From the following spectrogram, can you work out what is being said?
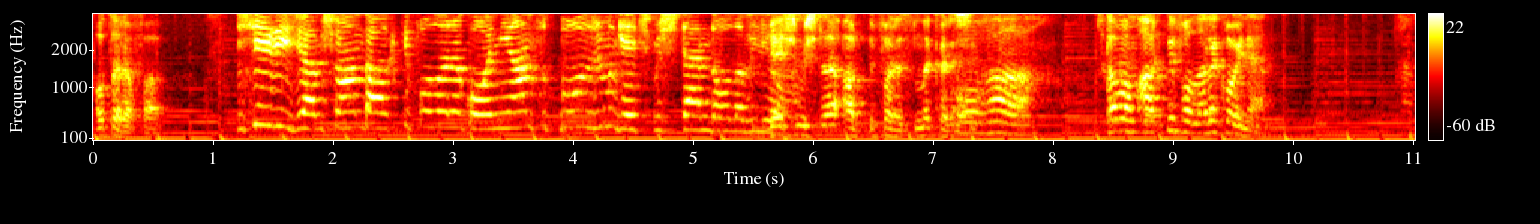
O tarafa. Bir şey diyeceğim şu anda aktif olarak oynayan futbolcu mu geçmişten de olabiliyor? Geçmişle aktif arasında karışık. Oha. Tamam aktif olarak oynayan. Tamam.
